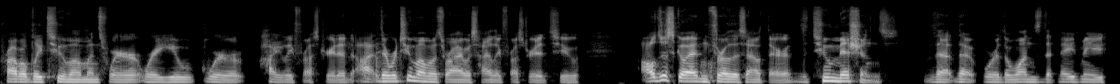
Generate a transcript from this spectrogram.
probably two moments where where you were highly frustrated I, there were two moments where i was highly frustrated too i'll just go ahead and throw this out there the two missions that that were the ones that made me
